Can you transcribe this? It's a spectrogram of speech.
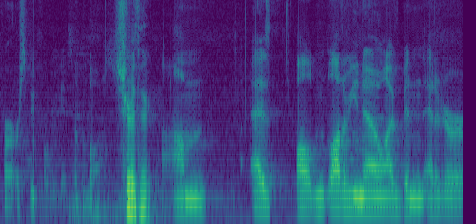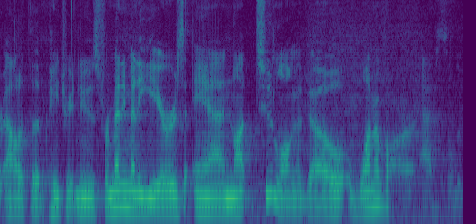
first before we get to the book. Sure thing. Um, as all, a lot of you know, I've been editor out at the Patriot News for many, many years, and not too long ago, one of our absolute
